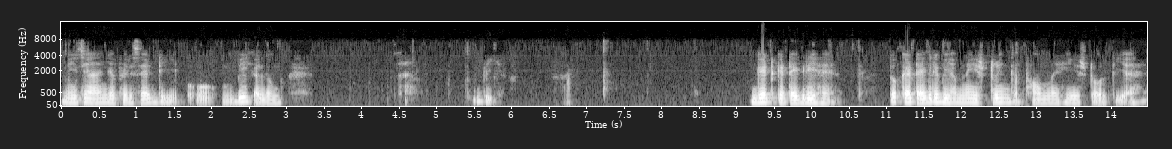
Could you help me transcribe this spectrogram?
नीचे आएँगे फिर से डी ओ बी कर दूँगा। बी गेट कैटेगरी है। तो कैटेगरी भी हमने स्ट्रिंग के फॉर्म में ही स्टोर किया है।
